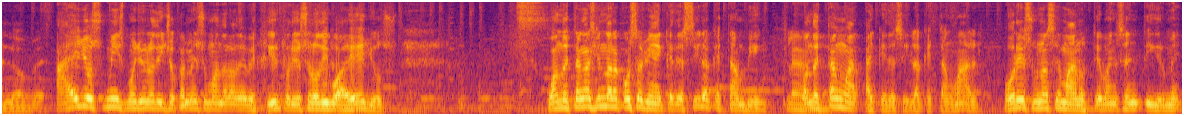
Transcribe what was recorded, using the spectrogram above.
I love it. A ellos mismos yo les he dicho, cambien su manera de vestir, pero yo se lo digo a ellos. Cuando están haciendo la cosa bien, hay que decirles que están bien. Claro. Cuando están mal, hay que decirles que están mal. Por eso una semana usted va a sentirme,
